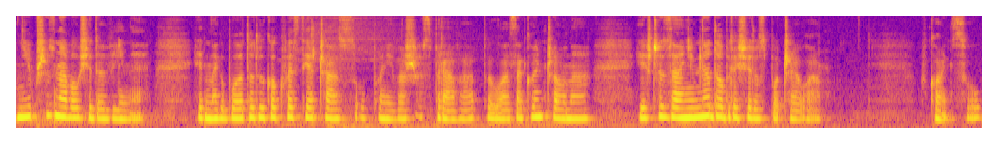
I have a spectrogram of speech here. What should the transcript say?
nie przyznawał się do winy. Jednak była to tylko kwestia czasu, ponieważ sprawa była zakończona jeszcze zanim na dobre się rozpoczęła. W końcu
